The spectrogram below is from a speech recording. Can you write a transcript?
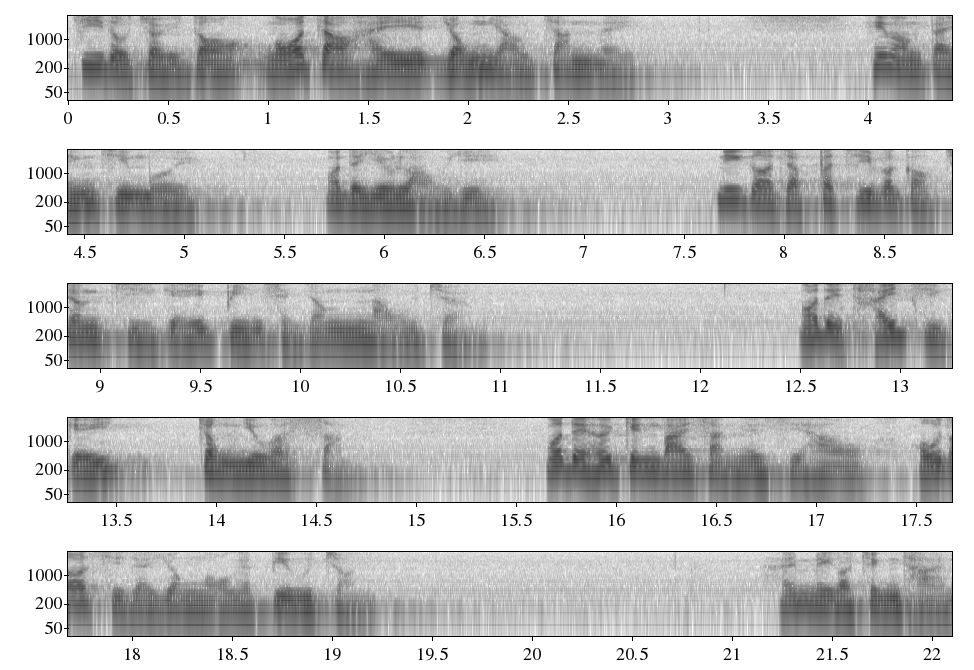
知道最多，我就係擁有真理。希望弟兄姊妹，我哋要留意呢個就不知不覺將自己變成咗偶像。我哋睇自己重要嘅神，我哋去敬拜神嘅時候，好多時就用我嘅標準。喺美國政壇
